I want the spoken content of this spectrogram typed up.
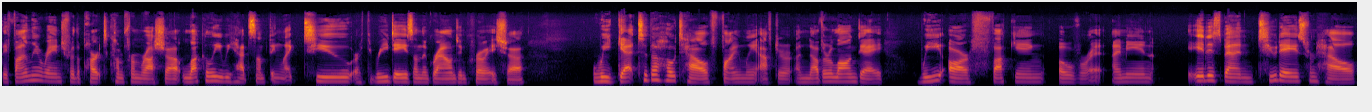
They finally arranged for the part to come from Russia. Luckily, we had something like two or three days on the ground in Croatia. We get to the hotel finally after another long day. We are fucking over it. I mean, it has been two days from hell.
